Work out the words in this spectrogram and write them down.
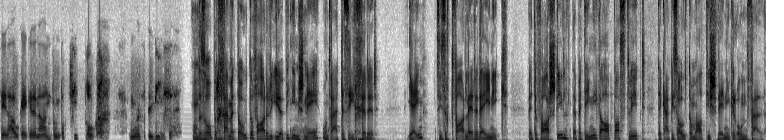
dann auch gegeneinander unter Zeitdruck muss beweisen Und so bekommen die Autofahrer Übung im Schnee und werden sicherer. Jem sind sich die Fahrlehrer einig. Wenn der Fahrstil den Bedingungen angepasst wird, dann gäbe es automatisch weniger Unfälle.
